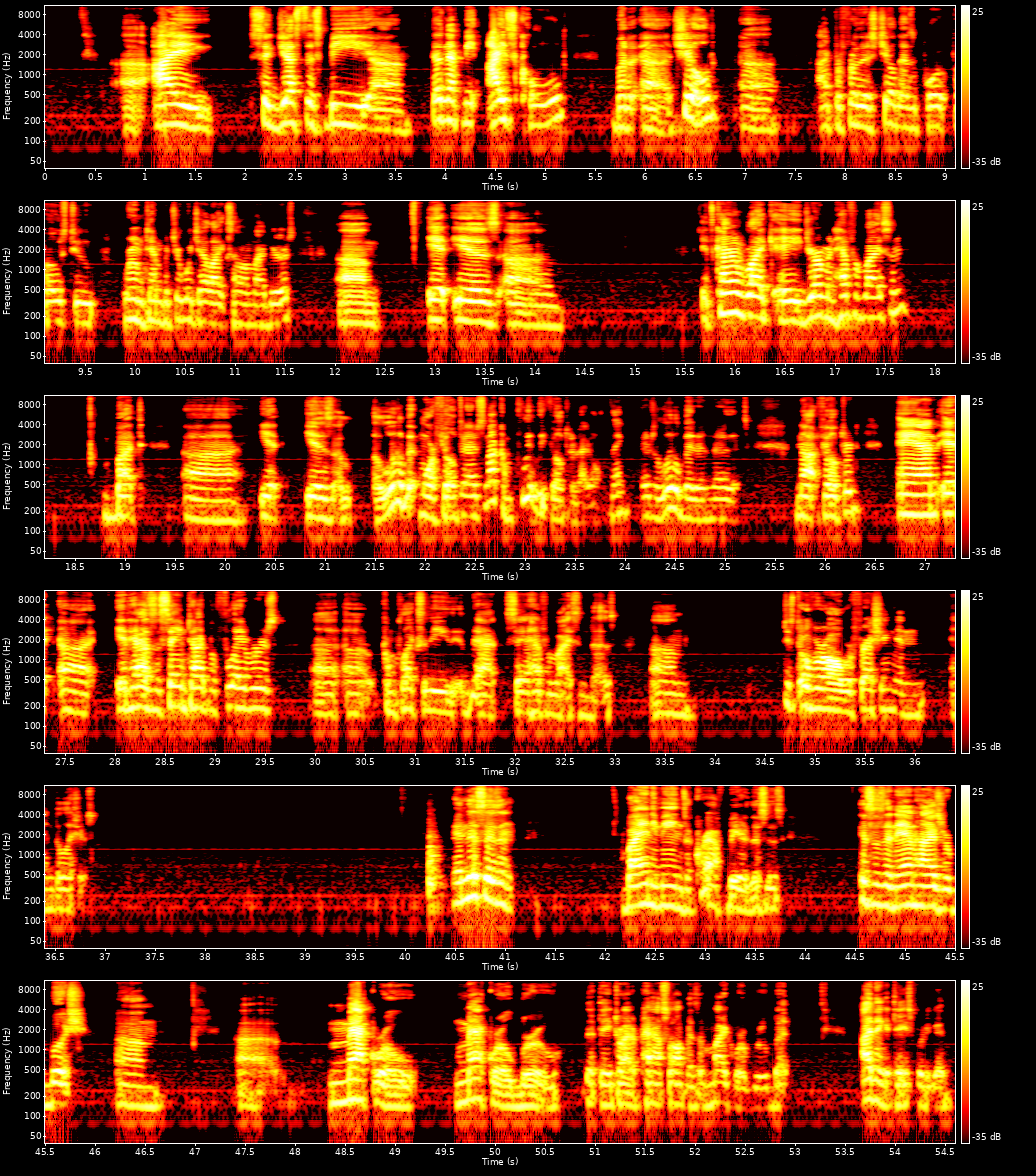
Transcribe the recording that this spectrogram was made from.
Uh, I suggest this be uh, doesn't have to be ice cold, but uh, chilled. Uh, I prefer this chilled as opposed to room temperature, which I like some of my beers. Um, it is it's kind of like a German Hefeweizen, but it is a, a, little bit more filtered. It's not completely filtered, I don't think. There's a little bit in there that's not filtered, and it uh, it has the same type of flavors, uh, uh complexity that say a Hefeweizen does. Um, just overall refreshing and, and delicious. And this isn't by any means a craft beer. This is this is an Anheuser-Busch um, uh, macro macro brew that they try to pass off as a microbrew, but I think it tastes pretty good.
